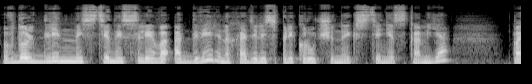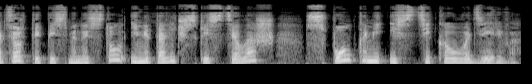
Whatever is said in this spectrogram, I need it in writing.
Вдоль длинной стены слева от двери находились прикрученные к стене скамья, потертый письменный стол и металлический стеллаж с полками из тикового дерева.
